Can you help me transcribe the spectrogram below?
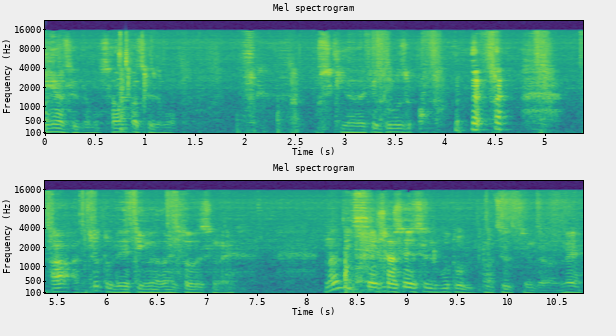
2発でも3発でもお好きなだけどうぞ。あちょっとレーティング上がりそうですね。なんで一回射精することを一発って言うんだろうね。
